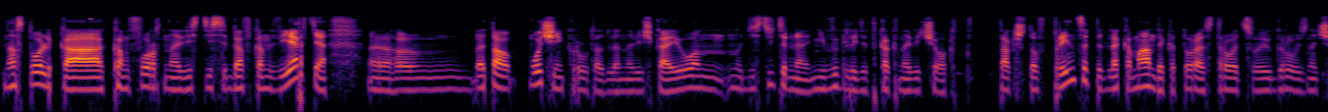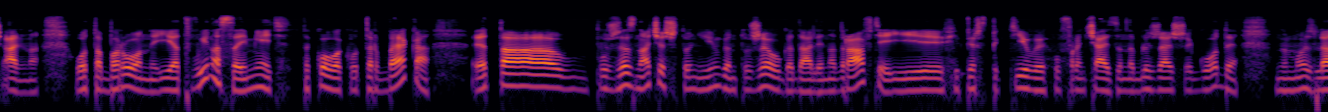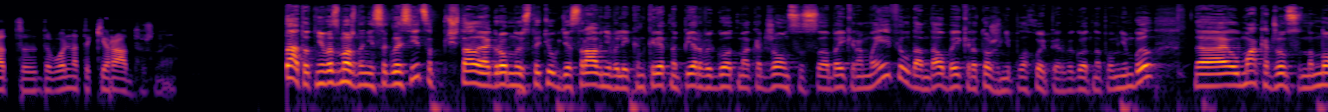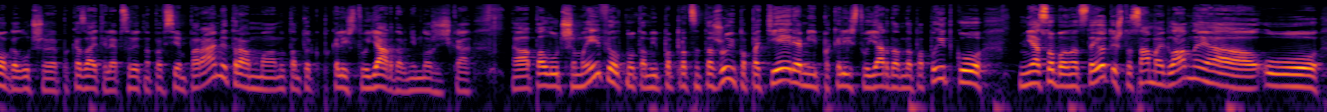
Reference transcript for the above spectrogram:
настолько комфортно вести себя в конверте, э, это очень круто для новичка, и он ну, действительно не выглядит как новичок. Так что, в принципе, для команды, которая строит свою игру изначально от обороны и от выноса, иметь такого квотербека, это уже значит, что Нью-Ингланд уже угадали на драфте, и перспективы у франчайза на ближайшие годы, на мой взгляд, довольно-таки радужные. Да, тут невозможно не согласиться. Читал я огромную статью, где сравнивали конкретно первый год Мака Джонса с э, Бейкером Мейфилдом. Да, у Бейкера тоже неплохой первый год, напомним, был. Э, у Мака Джонса намного лучше показатели абсолютно по всем параметрам. А, ну, там только по количеству ярдов немножечко получше Мейфилд. Ну, там и по процентажу, и по потерям, и по количеству ярдов на попытку. Не особо он отстает. И что самое главное, у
